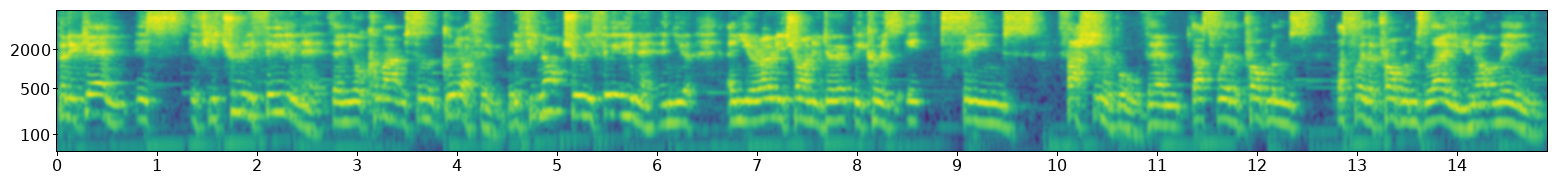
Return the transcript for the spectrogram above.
but again, it's if you're truly feeling it, then you'll come out with something good. I think. But if you're not truly feeling it, and you and you're only trying to do it because it seems fashionable, then that's where the problems that's where the problems lay. You know what I mean?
